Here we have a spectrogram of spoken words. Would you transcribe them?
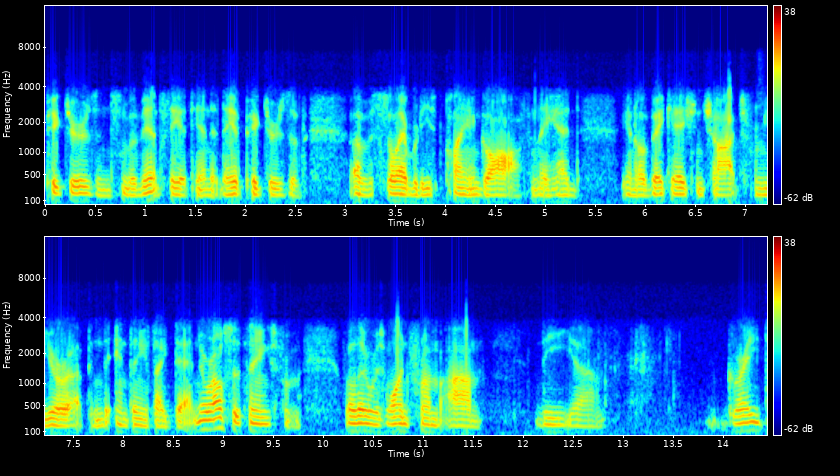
pictures, and some events they attended. They had pictures of of celebrities playing golf, and they had you know vacation shots from Europe and and things like that. And there were also things from well, there was one from um, the uh, Great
